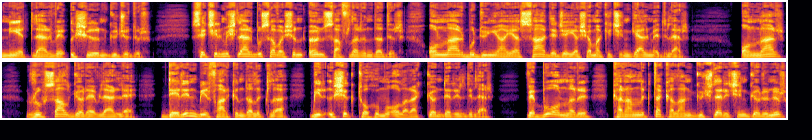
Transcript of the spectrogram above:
niyetler ve ışığın gücüdür. Seçilmişler bu savaşın ön saflarındadır. Onlar bu dünyaya sadece yaşamak için gelmediler. Onlar ruhsal görevlerle, derin bir farkındalıkla bir ışık tohumu olarak gönderildiler. Ve bu onları karanlıkta kalan güçler için görünür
